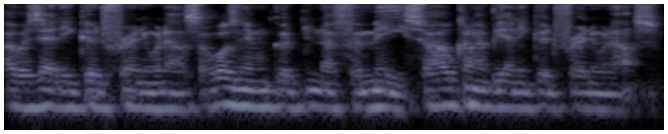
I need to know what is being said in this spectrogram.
I was any good for anyone else. I wasn't even good enough for me. So how can I be any good for anyone else?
